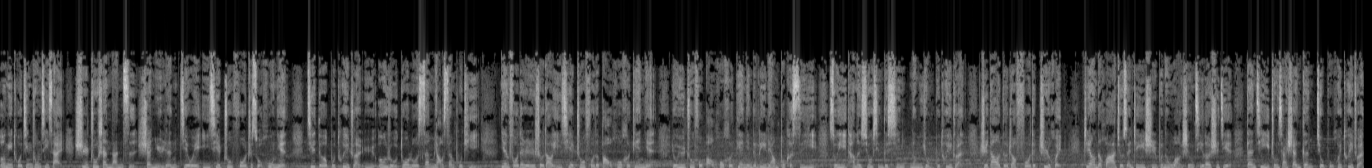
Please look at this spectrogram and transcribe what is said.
阿弥陀经》中记载，是诸善男子、善女人，皆为一切诸佛之所护念，皆得不退转于阿耨多罗三藐三菩提。念佛的人受到一切诸佛的保护和惦念，由于诸佛保护和惦念的力量不可思议，所以他们修行的心能永不退转，直到得着佛的智慧。这样的话，就算这一世不能往生极乐世界，但既已种下善根，就不会退转，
